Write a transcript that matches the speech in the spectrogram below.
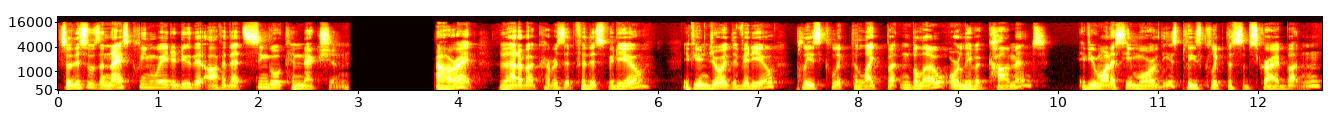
So this was a nice clean way to do that off of that single connection. All right, that about covers it for this video. If you enjoyed the video, please click the like button below or leave a comment. If you want to see more of these, please click the subscribe button.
